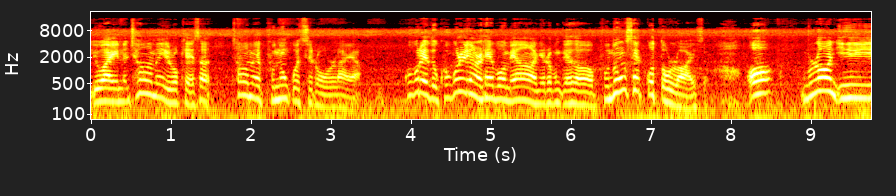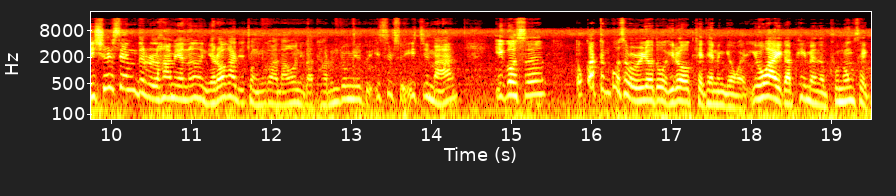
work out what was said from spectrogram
이 아이는 처음에 이렇게 해서 처음에 분홍꽃으로 올라요. 구글에도 구글링을 해보면 여러분께서 분홍색 꽃도 올라와 있어요. 어, 물론 이 실생들을 하면은 여러 가지 종류가 나오니까 다른 종류도 있을 수 있지만 이것은 똑같은 꽃을 올려도 이렇게 되는 경우에 이 아이가 피면은 분홍색이,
